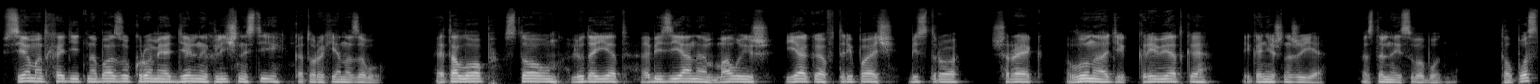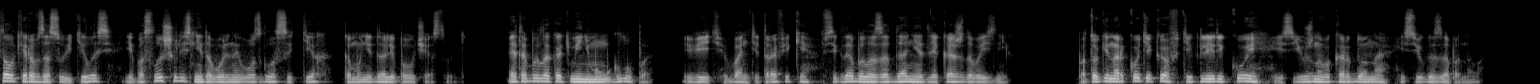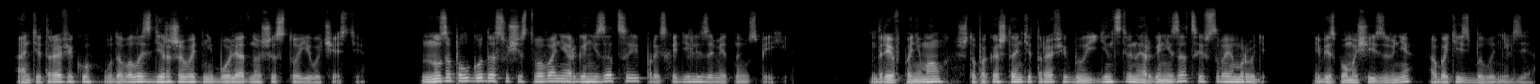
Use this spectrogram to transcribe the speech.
Всем отходить на базу, кроме отдельных личностей, которых я назову. Это Лоб, Стоун, Людоед, Обезьяна, Малыш, Яков, Трепач, Бистро, Шрек, Лунатик, Креветка и, конечно же, я. Остальные свободны. Толпа сталкеров засуетилась, и послышались недовольные возгласы тех, кому не дали поучаствовать. Это было как минимум глупо, ведь в антитрафике всегда было задание для каждого из них. Потоки наркотиков текли рекой из южного кордона и с юго-западного. Антитрафику удавалось сдерживать не более одной шестой его части. Но за полгода существования организации происходили заметные успехи. Древ понимал, что пока что антитрафик был единственной организацией в своем роде, и без помощи извне обойтись было нельзя.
